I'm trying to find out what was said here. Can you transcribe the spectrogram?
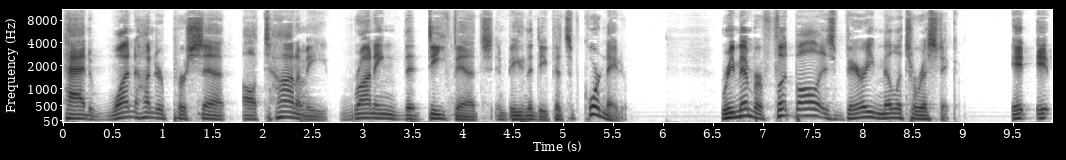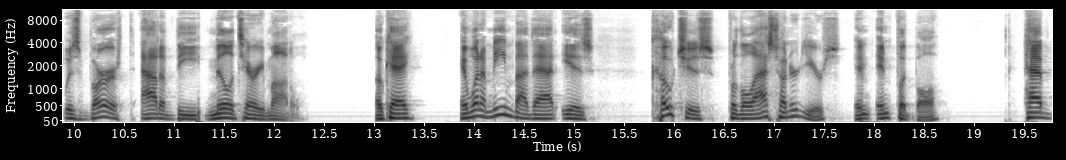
had 100% autonomy running the defense and being the defensive coordinator. Remember, football is very militaristic. It, it was birthed out of the military model. Okay? And what I mean by that is coaches for the last hundred years in, in football have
